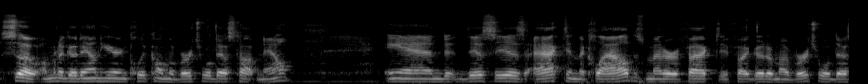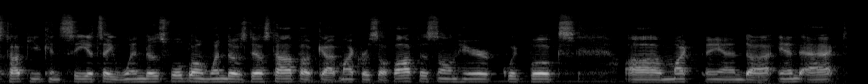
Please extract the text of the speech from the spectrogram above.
So I'm going to go down here and click on the virtual desktop now and this is ACT in the cloud. As a matter of fact, if I go to my virtual desktop, you can see it's a Windows, full-blown Windows desktop. I've got Microsoft Office on here, QuickBooks, uh, my, and, uh, ACT.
